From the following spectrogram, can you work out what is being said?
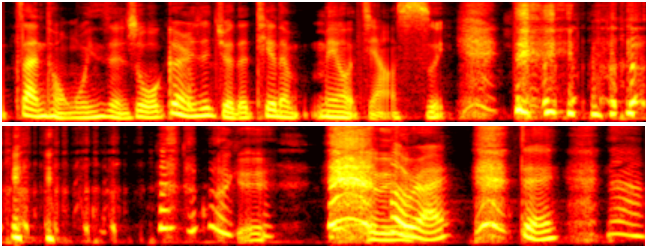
赞同 Vincent 说。我个人是觉得贴的没有这样碎。对，OK，All right，对。那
